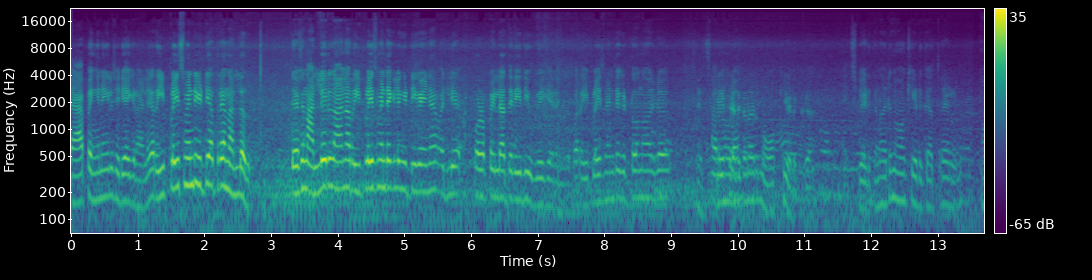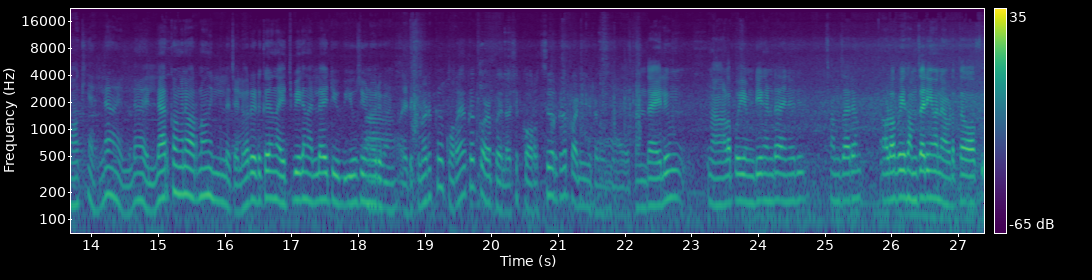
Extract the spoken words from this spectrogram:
ലാപ്പ് എങ്ങനെയെങ്കിലും ശരിയാക്കി എടുക്കണം അല്ലെങ്കിൽ റീപ്ലേസ്മെന്റ് കിട്ടിയാൽ അത്രയും നല്ലത്. അത്യാവശ്യം നല്ലൊരു സാധനം റീപ്ലേസ്മെന്റ് എങ്കിലും കിട്ടി കഴിഞ്ഞാൽ വലിയ കുഴപ്പമില്ലാത്ത രീതി ഉപയോഗിക്കാറുണ്ട് ഇപ്പോൾ റീപ്ലേസ്മെന്റ് കിട്ടുമെന്ന് ഒരു എച്ച് പി എടുക്കണവർ നോക്കി എടുക്കുക അത്രേ ഉള്ളൂ. നോക്കി അല്ല എല്ലാ എല്ലാവർക്കും അങ്ങനെ വരണമെന്നില്ലല്ലോ. ചിലവർ എടുക്കുന്ന എച്ച് പി ഒക്കെ നല്ലതായിട്ട് യൂസ് ചെയ്യണവർ കാണും. എടുക്കണവർക്ക് കുറേയൊക്കെ കുഴപ്പമില്ല. പക്ഷെ കുറച്ച് പേർക്ക് പണി കിട്ടണം. ഇപ്പം എന്തായാലും നാളെ പോയി എം ഡിയെ കണ്ട് അതിനൊരു സംസാരം അവിടെ പോയി സംസാരിക്കാൻ അവിടുത്തെ ഓഫീ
